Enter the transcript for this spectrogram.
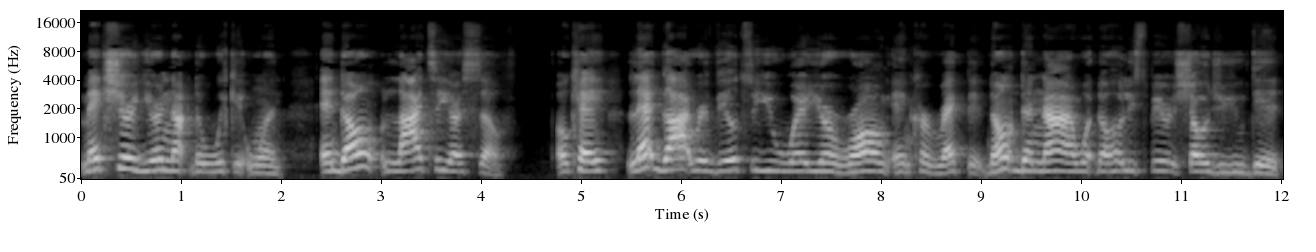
Make sure you're not the wicked one. And don't lie to yourself. Okay? Let God reveal to you where you're wrong and correct it. Don't deny what the Holy Spirit showed you you did.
